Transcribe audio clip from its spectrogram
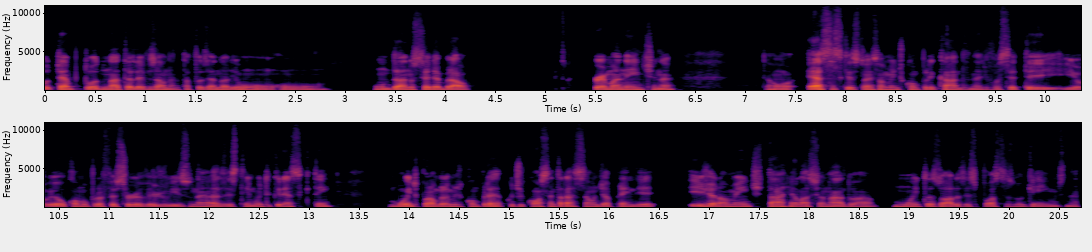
o tempo todo na televisão, né? Tá fazendo ali um, um, um dano cerebral permanente, né? Então, essas questões são realmente complicadas, né? De você ter, eu, eu como professor eu vejo isso, né? Às vezes tem muita criança que tem muito problema de, de concentração, de aprender e geralmente está relacionado a muitas horas expostas no games, né?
